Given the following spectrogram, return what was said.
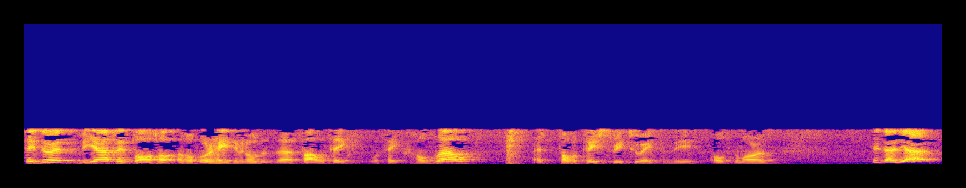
They do it the v'yachid or hatim in order that the fire will take will take hold well. It's top of page three two eight in the old Gemaras. He says, yeah,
